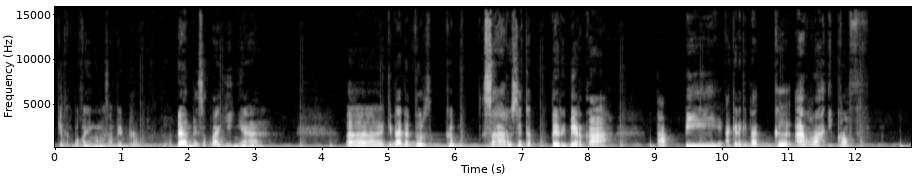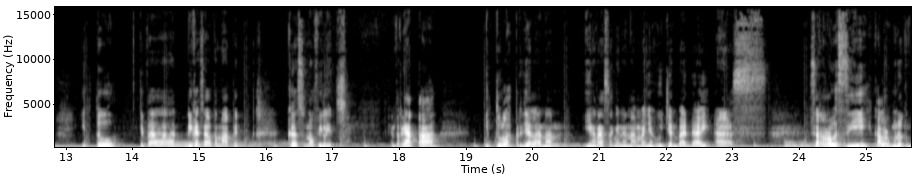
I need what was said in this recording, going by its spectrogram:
kita pokoknya nggak mau sampai drop gitu. Dan besok paginya uh, kita ada tour ke seharusnya ke Teriberka. Tapi akhirnya kita ke arah Ikrof. Itu kita dikasih alternatif ke Snow Village. Dan ternyata itulah perjalanan yang rasanya yang namanya hujan badai es. Seru sih kalau menurut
